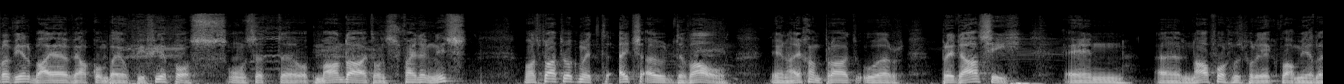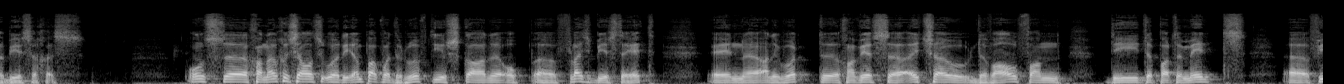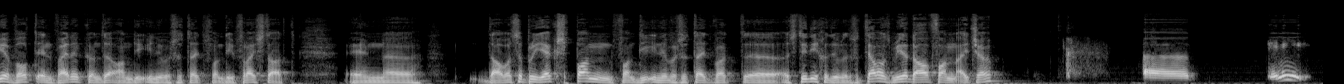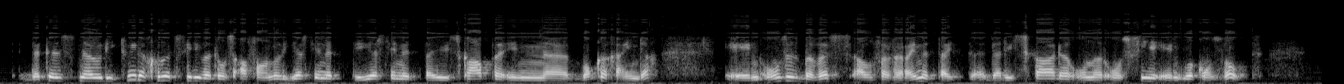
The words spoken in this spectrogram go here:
Môre weer baie welkom by op die Veepos. Ons het uh, op Maandag het ons veiling nuus. Ons praat ook met H.O. De Wal en hy gaan praat oor predasie en 'n uh, navorsingsprojek waarmee hulle besig is. Ons uh, gaan nou gesels oor die impak wat roofdierskade op uh, vleisbeeste het en uh, aan die woord uh, gaan wees uh, H.O. De Wal van die departement uh vir wild en weidingkunde aan die Universiteit van die Vrystaat. En uh daar was 'n projekspan van die universiteit wat uh 'n studie gedoen het. Vertel ons meer daarvan, Aicho. Uh enie dit is nou die tweede groot studie wat ons afhandel. Die eerste een het die eerste een het by skape en uh bokke geëindig. En ons is bewus al vir geruime tyd uh, dat die skade onder ons vee en ook ons wild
